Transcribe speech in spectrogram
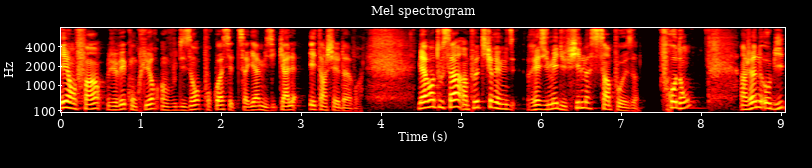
et enfin, je vais conclure en vous disant pourquoi cette saga musicale est un chef-d'œuvre. Mais avant tout ça, un petit ré- résumé du film s'impose. Frodon, un jeune hobbit,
